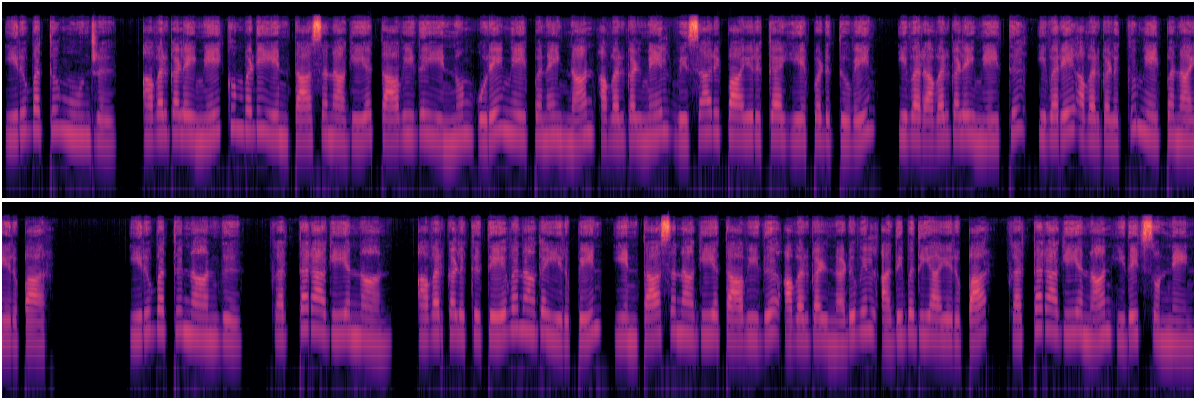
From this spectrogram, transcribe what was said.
இருபத்து மூன்று. அவர்களை மேய்க்கும்படி என் தாசனாகிய தாவீது என்னும் ஒரே மேய்ப்பனை நான் அவர்கள் மேல் விசாரிப்பாயிருக்க ஏற்படுத்துவேன் இவர் அவர்களை மேய்த்து இவரே அவர்களுக்கு மேய்ப்பனாயிருப்பார். இருபத்து நான்கு. கர்த்தராகிய நான் அவர்களுக்கு தேவனாக இருப்பேன் என் தாசனாகிய தாவீது அவர்கள் நடுவில் அதிபதியாயிருப்பார் கர்த்தராகிய நான் இதைச் சொன்னேன்.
